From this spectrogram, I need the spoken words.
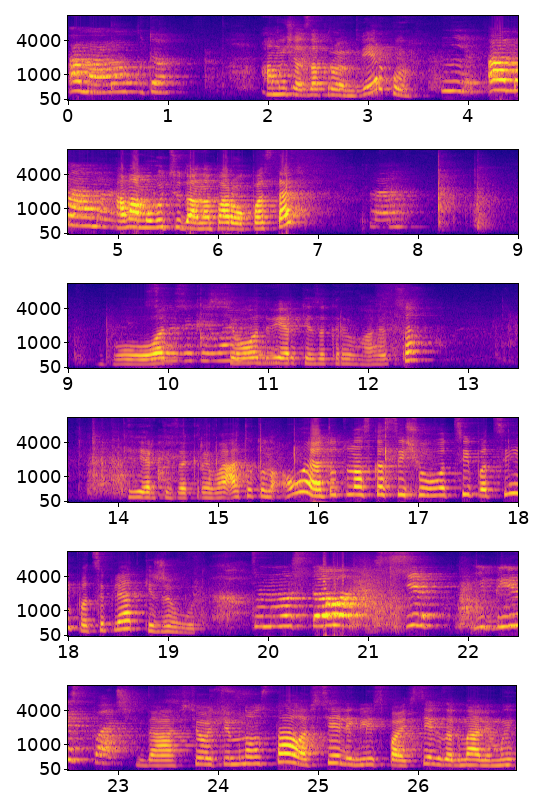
А мама куда? А мы сейчас закроем дверку. Нет, а мама? А маму вот сюда на порог поставь. Мама. Вот. Все, дверки закрываются. Дверки закрываю. А тут у нас, ой, а тут у нас, кажется, еще вот цыпа-цыпа, цыплятки живут. Темно стало, все легли спать. Да, все, темно стало, все легли спать, всех загнали мы э,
